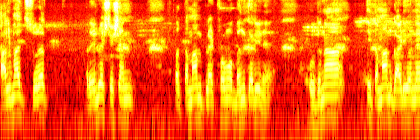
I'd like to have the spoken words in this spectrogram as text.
હાલમાં જ સુરત રેલવે સ્ટેશન પર તમામ પ્લેટફોર્મો બંધ કરીને ઉધનાથી તમામ ગાડીઓને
